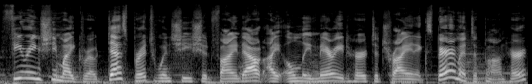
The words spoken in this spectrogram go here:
fearing she might grow desperate when she should find out I only married her to try an experiment upon her,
